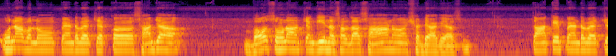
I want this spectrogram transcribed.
ਉਹਨਾਂ ਵੱਲੋਂ ਪਿੰਡ ਵਿੱਚ ਇੱਕ ਸਾਂਝਾ ਬਹੁਤ ਸੋਹਣਾ ਚੰਗੀ ਨਸਲ ਦਾ ਸਾਣ ਛੱਡਿਆ ਗਿਆ ਸੀ। ਤਾਂ ਕਿ ਪਿੰਡ ਵਿੱਚ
